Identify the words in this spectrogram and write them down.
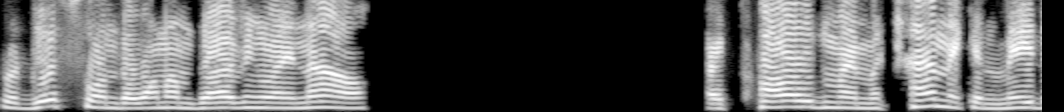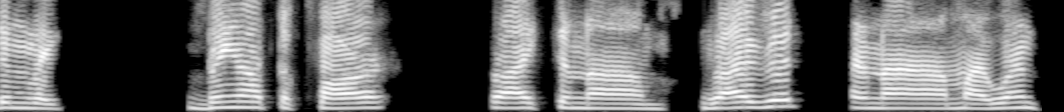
for this one, the one I'm driving right now, I called my mechanic and made him like bring out the car so I can um, drive it. And um, I went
